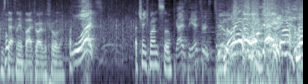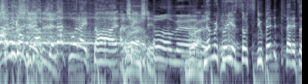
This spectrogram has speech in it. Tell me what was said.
He's definitely a bad driver, surely. What? I changed my answer. Guys, the answer is two. No! Go, okay! Deduction. That's what I thought. I changed it. Oh man. Number three is so stupid that it's a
